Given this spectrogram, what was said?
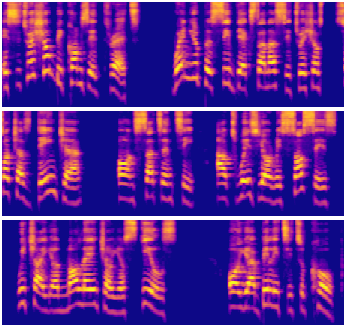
A situation becomes a threat when you perceive the external situation, such as danger or uncertainty, outweighs your resources, which are your knowledge or your skills or your ability to cope.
